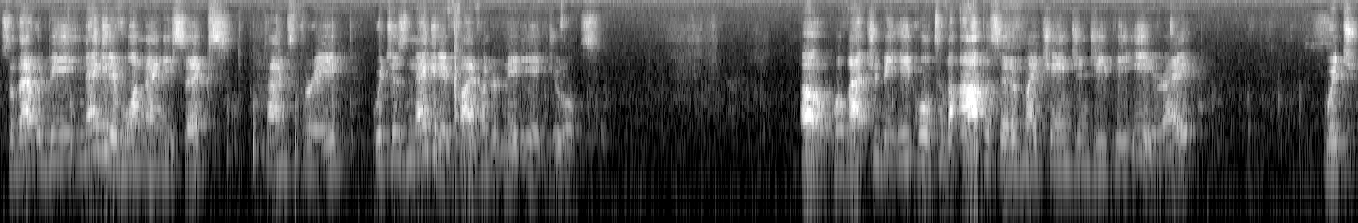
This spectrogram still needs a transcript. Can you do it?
So that would be negative 196 times 3, which is negative 588 joules. Oh, well that should be equal to the opposite of my change in GPE, right? Which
